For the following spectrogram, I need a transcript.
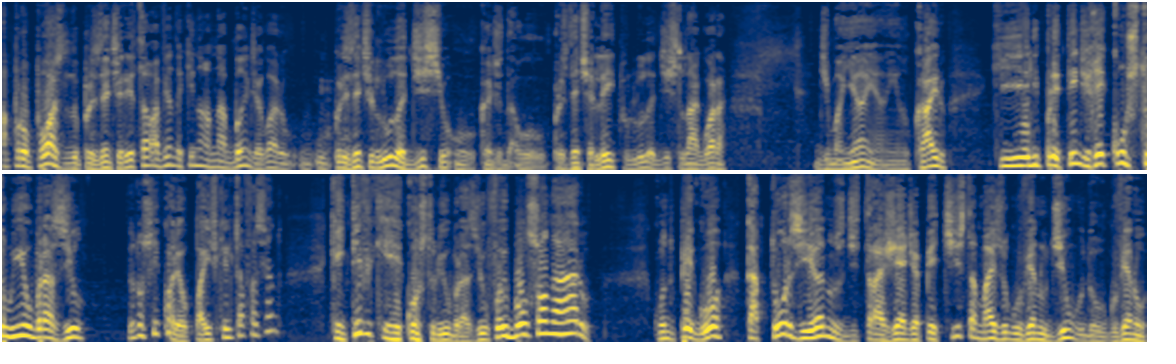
A propósito do presidente eleito, estava vendo aqui na, na Band agora, o, o, presidente Lula disse, o, candidato, o presidente eleito, Lula disse lá agora de manhã em, no Cairo, que ele pretende reconstruir o Brasil. Eu não sei qual é o país que ele está fazendo. Quem teve que reconstruir o Brasil foi o Bolsonaro. Quando pegou 14 anos de tragédia petista, mais o governo Dilma, do governo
